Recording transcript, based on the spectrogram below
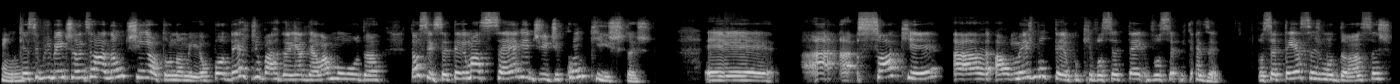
Porque simplesmente antes ela não tinha autonomia, o poder de barganha dela muda. Então, assim, você tem uma série de, de conquistas. É, a, a, só que, a, ao mesmo tempo que você tem, você, quer dizer, você tem essas mudanças,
